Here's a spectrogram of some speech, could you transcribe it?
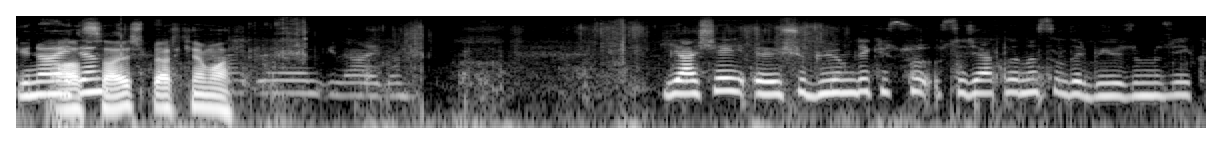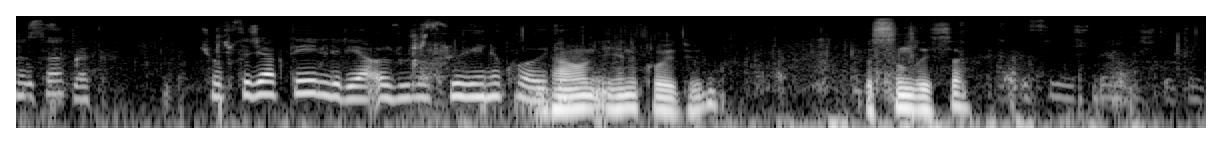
Günaydın. Asayiş Berkemal. Günaydın, günaydın. Ya şey e, şu güğümdeki su sıcaklığı nasıldır bir yüzümüzü yıkasak? Çok sıcak değildir ya. Özgür suyu yeni Ben koydum. onu yeni koyduydum. Isındıysa Isınmış ben alıştırdım.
